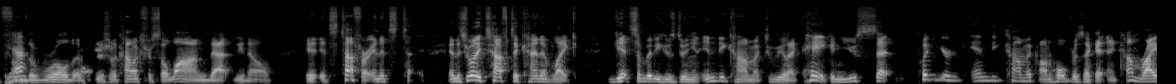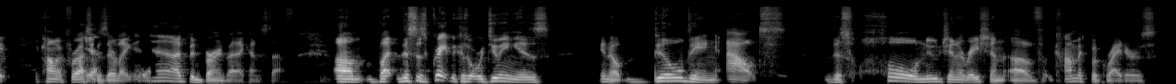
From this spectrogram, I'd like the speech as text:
from yeah. the world of traditional comics for so long that you know it, it's tougher, and it's t- and it's really tough to kind of like get somebody who's doing an indie comic to be like, "Hey, can you set put your indie comic on hold for a second and come write a comic for us?" Because yeah. they're like, "Yeah, I've been burned by that kind of stuff." Um, but this is great because what we're doing is, you know, building out this whole new generation of comic book writers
